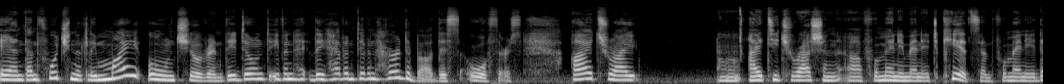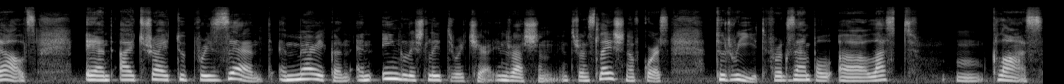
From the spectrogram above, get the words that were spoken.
And unfortunately, my own children, they don't even they haven't even heard about these authors. I try mm, I teach Russian uh, for many, many kids and for many adults, and I try to present American and English literature in Russian, in translation, of course, to read. For example, uh, last um, class,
